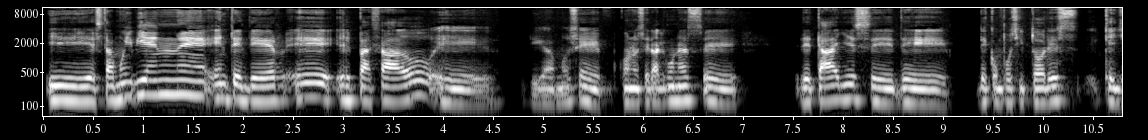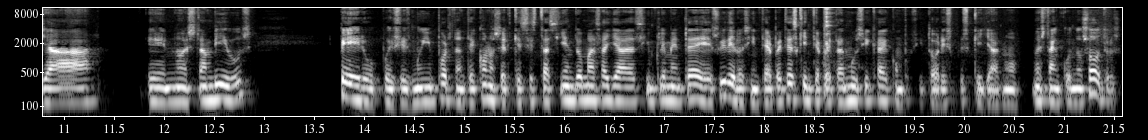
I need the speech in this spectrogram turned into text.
Y está muy bien eh, entender eh, el pasado, eh, digamos, conocer algunos detalles de, de, compositores que ya no están vivos, pero pues es muy importante conocer qué se está haciendo más allá simplemente de eso y de los intérpretes que interpretan música de compositores pues que ya no, no están con nosotros.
